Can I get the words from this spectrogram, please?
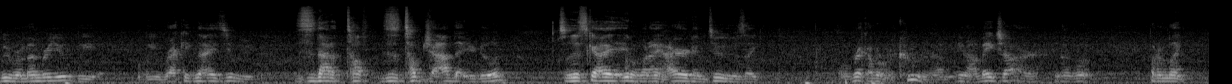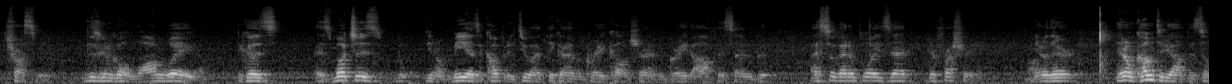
We remember you. We, we recognize you. We, this is not a tough, this is a tough job that you're doing. So this guy, you know, when I hired him too, he was like, well, Rick, I'm a recruiter. I'm, you know, I'm HR. You know, but, I'm like, trust me, this is gonna go a long way because as much as you know me as a company too, I think I have a great culture. I have a great office. I have a good. I still got employees that they're frustrated. You know, they're they don't come to the office, so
